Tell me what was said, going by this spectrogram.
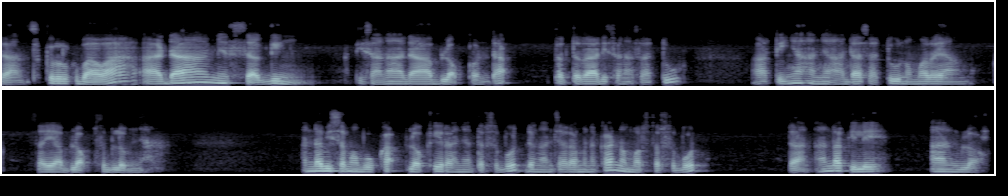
Dan scroll ke bawah ada messaging di sana ada blok kontak tertera di sana satu artinya hanya ada satu nomor yang saya blok sebelumnya. Anda bisa membuka blokirannya tersebut dengan cara menekan nomor tersebut dan Anda pilih unblock.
